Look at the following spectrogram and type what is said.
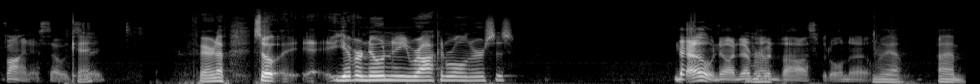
finest, I would Okay. say. Fair enough. So, uh, you ever known any rock and roll nurses? No, no, I've never No. been to the hospital. No. Yeah. Um,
